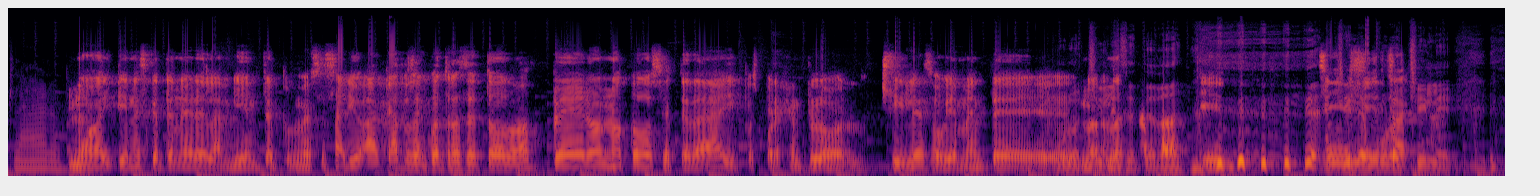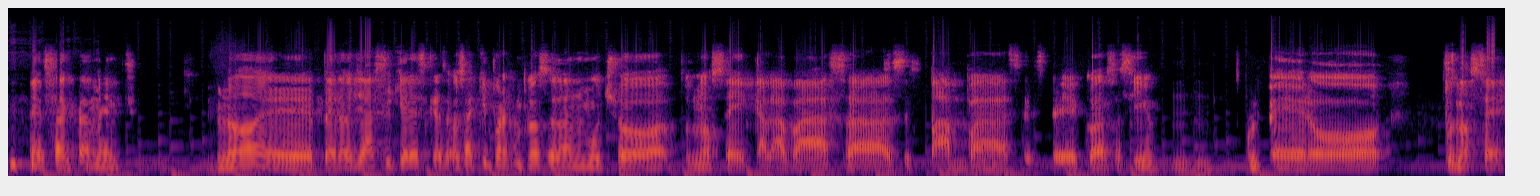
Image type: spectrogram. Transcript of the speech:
Claro. ¿no? Y tienes que tener el ambiente, pues necesario. Acá, pues encuentras de todo, pero no todo se te da. Y pues, por ejemplo, chiles, obviamente. Puro no- chile no- se te da. y- sí, chile, sí, puro chile. Exactamente. No, Eh, pero ya si quieres que, o sea, aquí por ejemplo se dan mucho, pues no sé, calabazas, papas, este, cosas así, pero pues no sé,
